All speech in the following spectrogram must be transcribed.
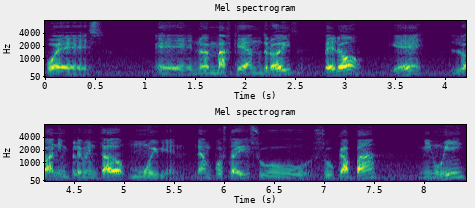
pues eh, no es más que Android, pero que lo han implementado muy bien. Le han puesto ahí su, su capa, MIUI,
